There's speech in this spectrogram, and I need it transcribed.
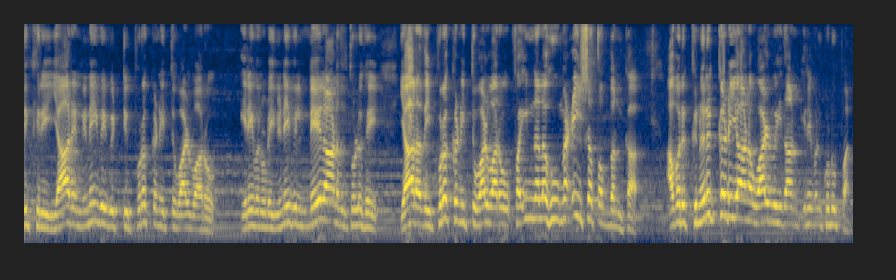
திக்ரி யார் என் நினைவை விட்டு புறக்கணித்து வாழ்வாரோ? இறைவனுடைய நினைவில் மேலானது தொழுகை. யார் அதை புறக்கணித்து வாழ்வாரோ? ஃபைன்னலஹு மஈஷத்தன் தன்கா அவருக்கு நெருக்கடியான வாழ்வை தான் இறைவன் கொடுப்பான்.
